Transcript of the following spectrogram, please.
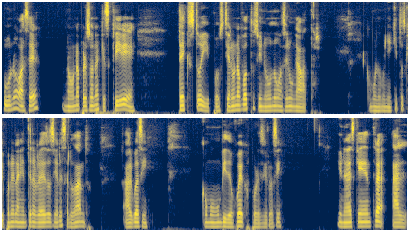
Uno va a ser no una persona que escribe texto y postear una foto, sino uno va a ser un avatar como los muñequitos que pone la gente en las redes sociales saludando. Algo así. Como un videojuego, por decirlo así. Y una vez que entra al,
